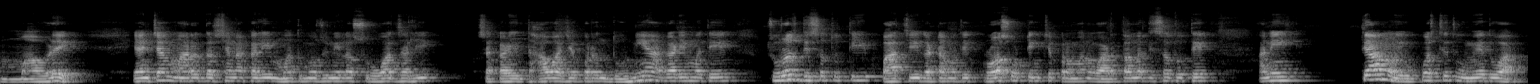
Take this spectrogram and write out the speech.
मावळे यांच्या मार्गदर्शनाखाली मतमोजणीला सुरुवात झाली. सकाळी दहा वाजेपर्यंत दोन्ही आघाडीमध्ये चुरस दिसत होती. पाचही गटामध्ये क्रॉस वोटिंगचे प्रमाण वाढताना दिसत होते. आणि त्यामुळे उपस्थित उमेदवार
